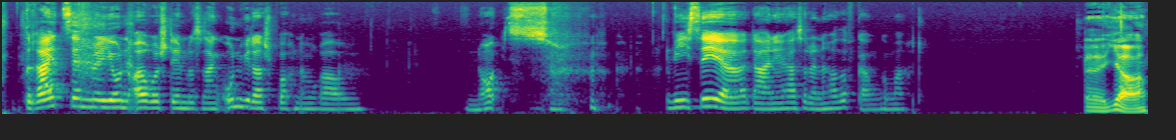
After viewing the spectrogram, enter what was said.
13 Millionen Euro stehen bislang unwidersprochen im Raum. Nice. Wie ich sehe, Daniel, hast du deine Hausaufgaben gemacht? Äh, ja,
